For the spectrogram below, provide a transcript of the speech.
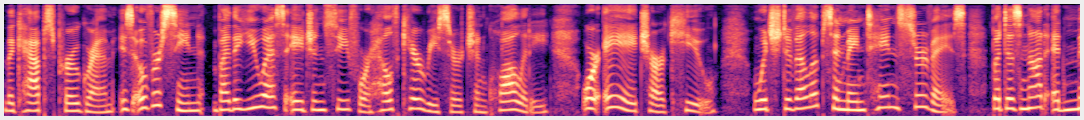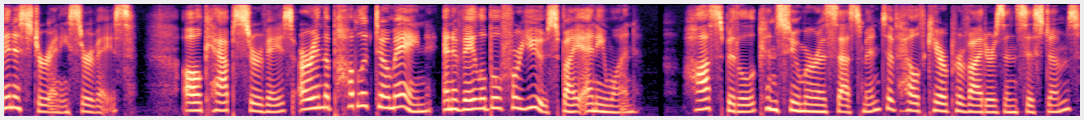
The CAHPS program is overseen by the U.S. Agency for Healthcare Research and Quality, or AHRQ, which develops and maintains surveys but does not administer any surveys. All CAHPS surveys are in the public domain and available for use by anyone. Hospital Consumer Assessment of Healthcare Providers and Systems,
